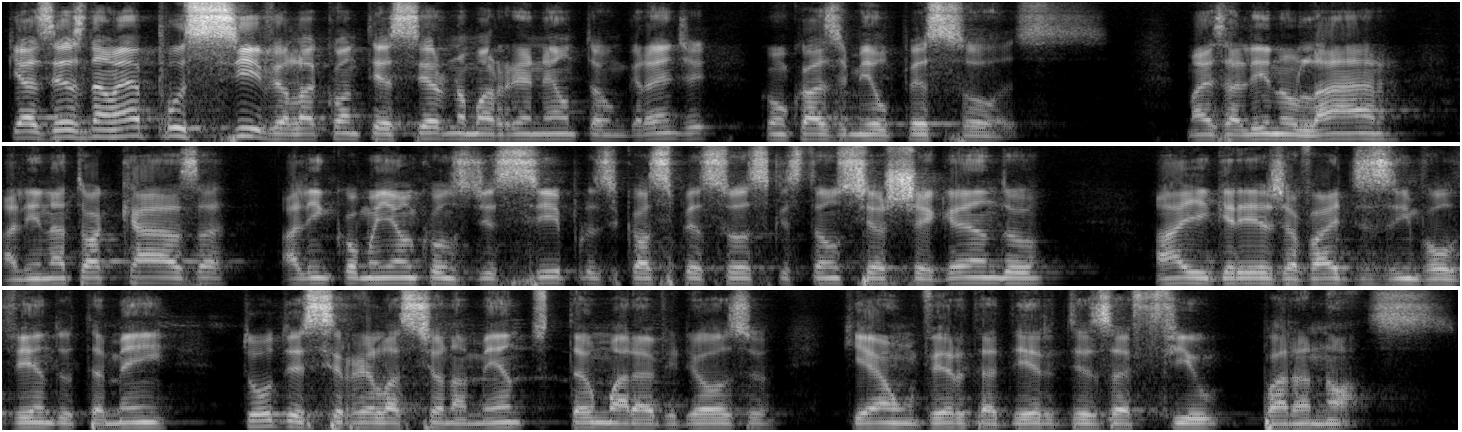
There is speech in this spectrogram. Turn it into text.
que às vezes não é possível acontecer numa reunião tão grande com quase mil pessoas. Mas ali no lar, ali na tua casa, ali em comunhão com os discípulos e com as pessoas que estão se achegando. A igreja vai desenvolvendo também todo esse relacionamento tão maravilhoso que é um verdadeiro desafio para nós.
